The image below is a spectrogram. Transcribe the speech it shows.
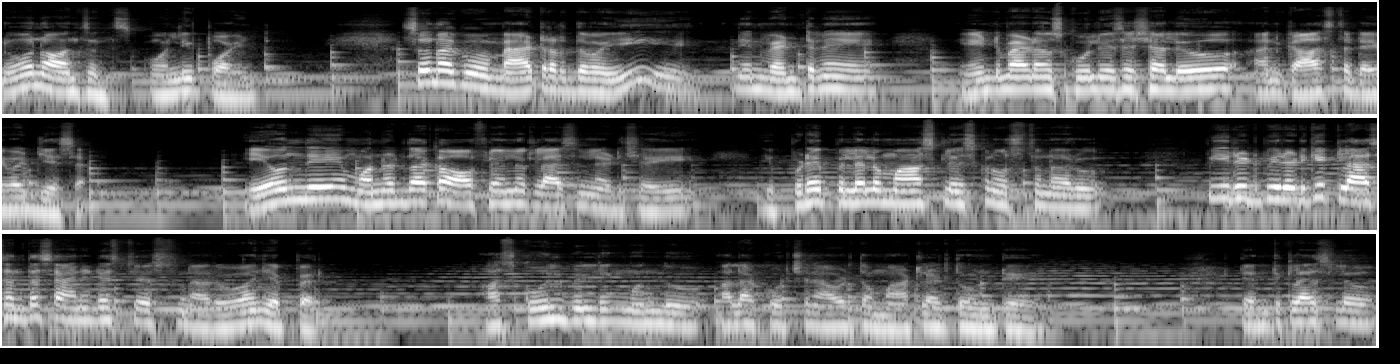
No nonsense only point. So నాకు మ్యాటర్ అర్థమయ్యి నేను వెంటనే ఏంటి మేడం స్కూల్ విశేషాలు? అని కాస్త డైవర్ట్ చేశాను ఏముంది? మొన్నటిదాకా ఆఫ్లైన్లో క్లాసులు నడిచాయి. ఇప్పుడే పిల్లలు మాస్క్లు వేసుకుని వస్తున్నారు. పీరియడ్ పీరియడ్కి క్లాస్ అంతా శానిటైజ్ చేస్తున్నారు అని చెప్పారు. ఆ స్కూల్ బిల్డింగ్ ముందు అలా కూర్చొని ఆవిడతో మాట్లాడుతూ ఉంటే టెన్త్ క్లాస్లో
